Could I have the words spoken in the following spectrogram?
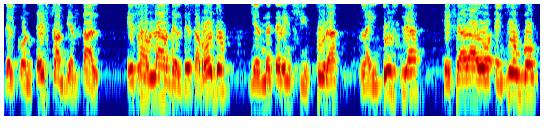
del contexto ambiental, es hablar del desarrollo y es meter en cintura la industria que se ha dado en Jumbo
